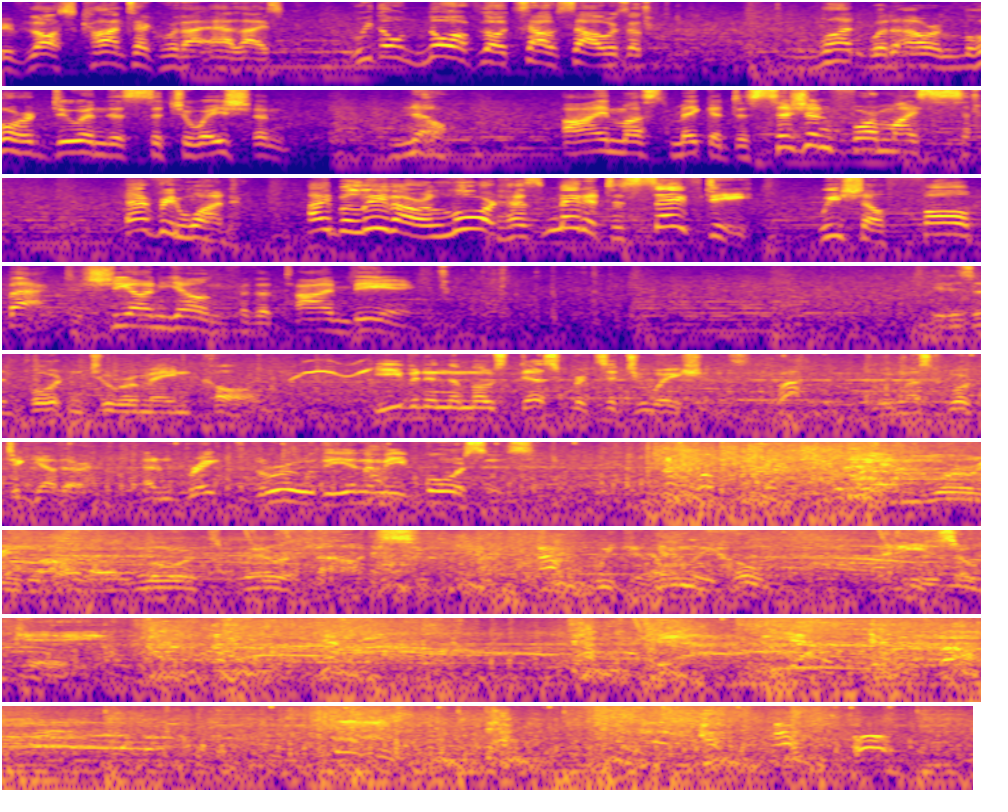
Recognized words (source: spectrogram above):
We've lost contact with our allies. We don't know if Lord Cao Cao is a... What would our lord do in this situation? No. I must make a decision for myself. Everyone, I believe our lord has made it to safety. We shall fall back to Xiangyang for the time being. It is important to remain calm, even in the most desperate situations. We must work together and break through the enemy forces. Worried about our Lord's whereabouts. We can only hope that he is okay.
